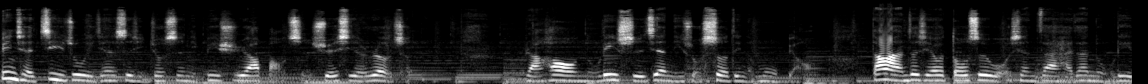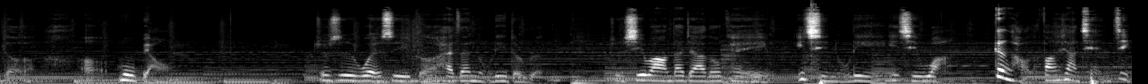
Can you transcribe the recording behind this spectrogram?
并且记住一件事情，就是你必须要保持学习的热忱。然后努力实践你所设定的目标，当然这些都是我现在还在努力的呃目标，就是我也是一个还在努力的人，就希望大家都可以一起努力，一起往更好的方向前进，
